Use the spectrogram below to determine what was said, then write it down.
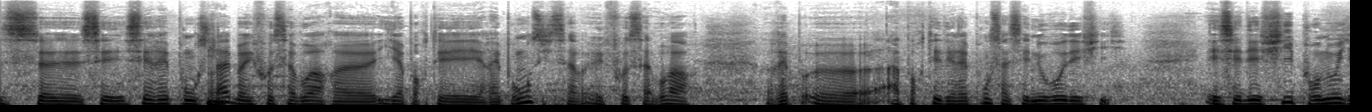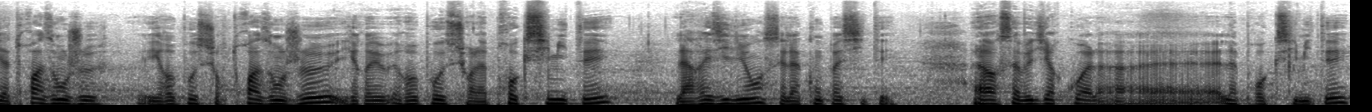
ce- ces, ces réponses-là, ben, il faut savoir euh, y apporter des réponses, il faut savoir rép- euh, apporter des réponses à ces nouveaux défis. Et ces défis, pour nous, il y a trois enjeux. Ils reposent sur trois enjeux. Ils re- reposent sur la proximité, la résilience et la compacité. Alors, ça veut dire quoi, la, la proximité?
